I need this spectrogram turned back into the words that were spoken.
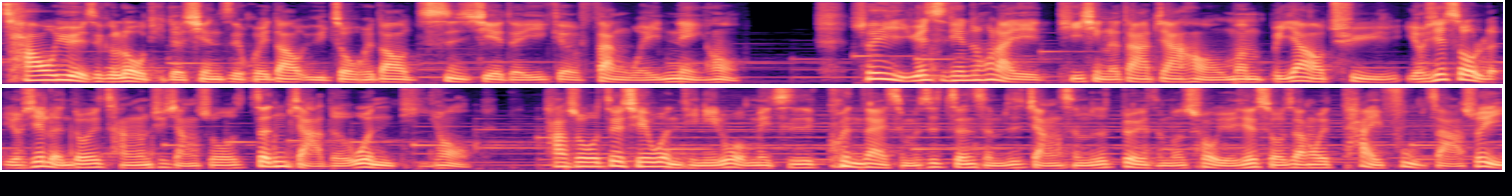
超越这个肉体的限制，回到宇宙、回到世界的一个范围内哦。所以原始天尊后来也提醒了大家哈，我们不要去，有些时候有些人都会常常去讲说真假的问题哦。他说这些问题，你如果每次困在什么是真，什么是假，什么是对，什么错，有些时候这样会太复杂。所以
